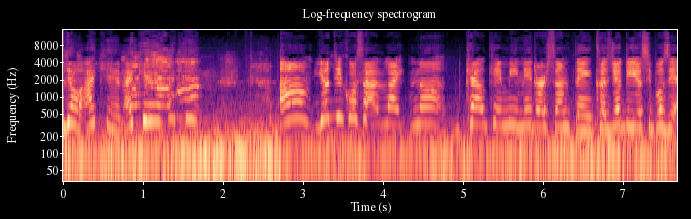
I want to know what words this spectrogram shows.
Yo, I can't, I can't, I can't. Um, yo dico sa like no cal que minute or something, cause yo you're supposed to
